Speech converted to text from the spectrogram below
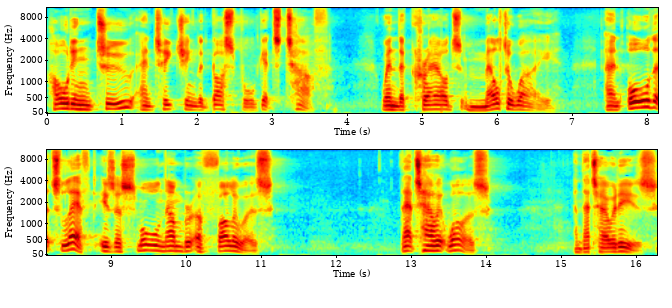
Holding to and teaching the gospel gets tough when the crowds melt away and all that's left is a small number of followers. That's how it was. And that's how it is.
